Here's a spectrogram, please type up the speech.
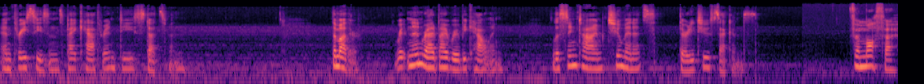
and Three Seasons by Katherine D. Stutzman. The Mother, written and read by Ruby Cowling. Listening time 2 minutes 32 seconds. The Mother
